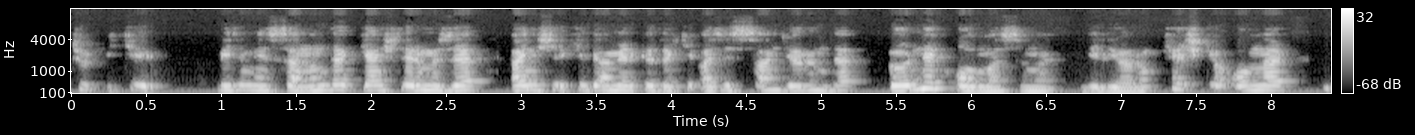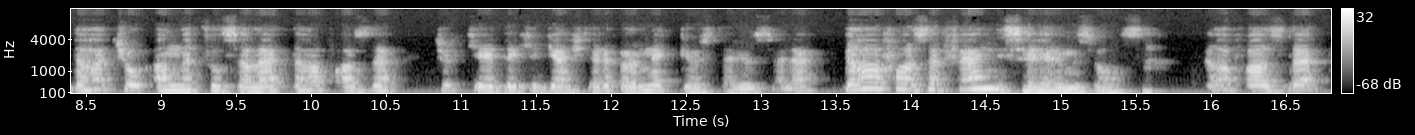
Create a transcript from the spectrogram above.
Türk iki bilim insanında gençlerimize aynı şekilde Amerika'daki Aziz Sancar'ın da örnek olmasını diliyorum. Keşke onlar daha çok anlatılsalar, daha fazla Türkiye'deki gençlere örnek gösterilseler, daha fazla fen liselerimiz olsa, daha fazla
